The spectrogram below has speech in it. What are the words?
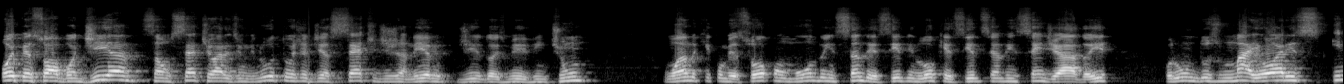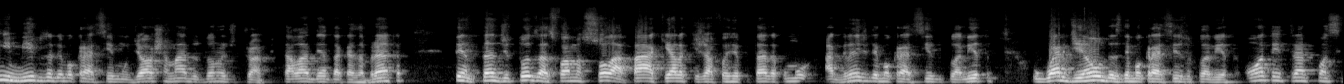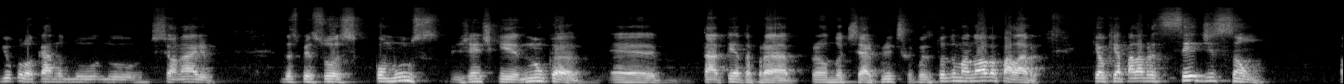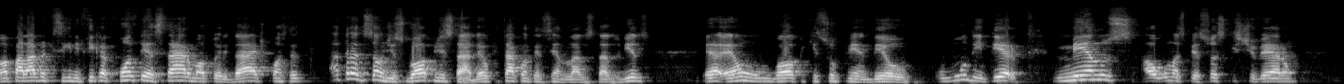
Oi, pessoal, bom dia. São 7 horas e um minuto. Hoje é dia 7 de janeiro de 2021. Um ano que começou com o mundo ensandecido, enlouquecido, sendo incendiado aí por um dos maiores inimigos da democracia mundial, chamado Donald Trump. Está lá dentro da Casa Branca, tentando de todas as formas solapar aquela que já foi reputada como a grande democracia do planeta, o guardião das democracias do planeta. Ontem, Trump conseguiu colocar no, no, no dicionário das pessoas comuns, gente que nunca está é, tá atenta para o noticiário político, coisa toda, uma nova palavra, que é o que? A palavra sedição. É uma palavra que significa contestar uma autoridade, a tradução disso, golpe de Estado, é o que está acontecendo lá nos Estados Unidos. É, é um golpe que surpreendeu o mundo inteiro, menos algumas pessoas que estiveram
